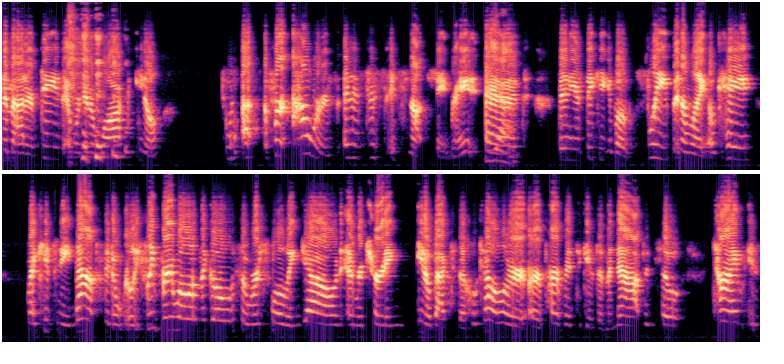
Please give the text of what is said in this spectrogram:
in a matter of days and we're going to walk, you know, uh, for hours. And it's just, it's not the same, right? Yeah. And then you're thinking about sleep, and I'm like, okay, my kids need naps. They don't really sleep very well on the go, so we're slowing down and returning, you know, back to the hotel or, or apartment to give them a nap. And so time is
